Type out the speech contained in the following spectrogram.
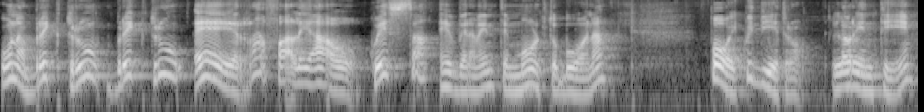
una breakthrough, breakthrough è Rafa Leao, questa è veramente molto buona. Poi qui dietro Laurenti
